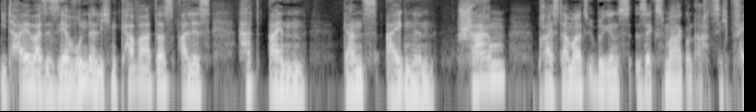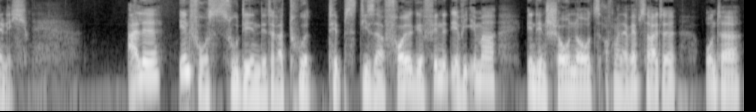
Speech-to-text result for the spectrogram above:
die teilweise sehr wunderlichen Cover, das alles hat einen ganz eigenen Charme. Preis damals übrigens 6 Mark und 80 Pfennig. Alle Infos zu den Literaturtipps dieser Folge findet ihr wie immer in den Show Notes auf meiner Webseite unter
